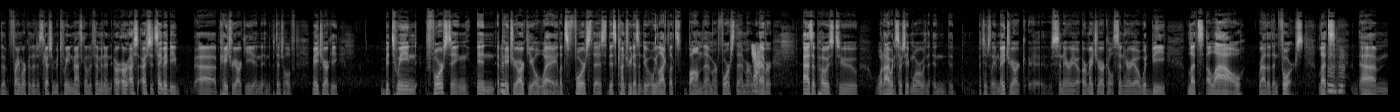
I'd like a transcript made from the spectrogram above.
the framework of the discussion between masculine and feminine, or, or I, I, should say maybe uh, patriarchy and, and, the potential of matriarchy between forcing in a mm. patriarchal way. Let's force this. This country doesn't do what we like. Let's bomb them or force them or yeah. whatever, as opposed to what I would associate more in, in potentially in matriarch uh, scenario or matriarchal scenario would be let's allow rather than force. Let's mm-hmm. um,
